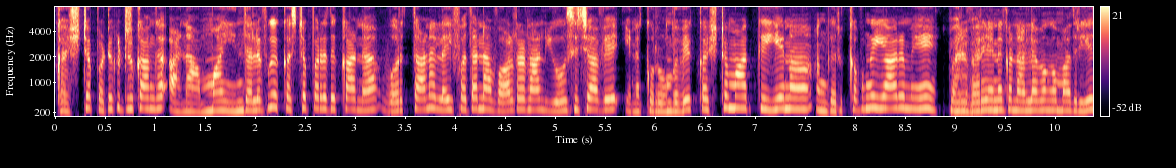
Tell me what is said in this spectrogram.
கஷ்டப்பட்டுக்கிட்டு இருக்காங்க ஆனால் அம்மா இந்த அளவுக்கு கஷ்டப்படுறதுக்கான ஒர்த்தான லைஃப்பை தான் நான் வாழ்கிறேனான்னு யோசிச்சாவே எனக்கு ரொம்பவே கஷ்டமாக இருக்குது ஏன்னா அங்கே இருக்கவங்க யாருமே வர வர எனக்கு நல்லவங்க மாதிரியே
